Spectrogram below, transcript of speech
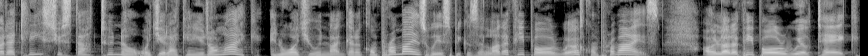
but at least you start to know what you like and you don't like and what you're not going to compromise with because a lot of people will compromise. Or a lot of people will take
